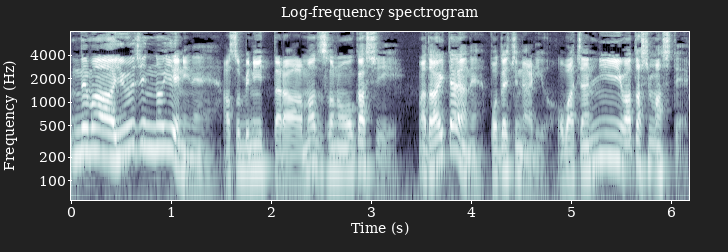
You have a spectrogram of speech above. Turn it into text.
で、まあ、友人の家にね、遊びに行ったら、まずそのお菓子、まあ大体はね、ポテチなりをおばちゃんに渡しまして。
